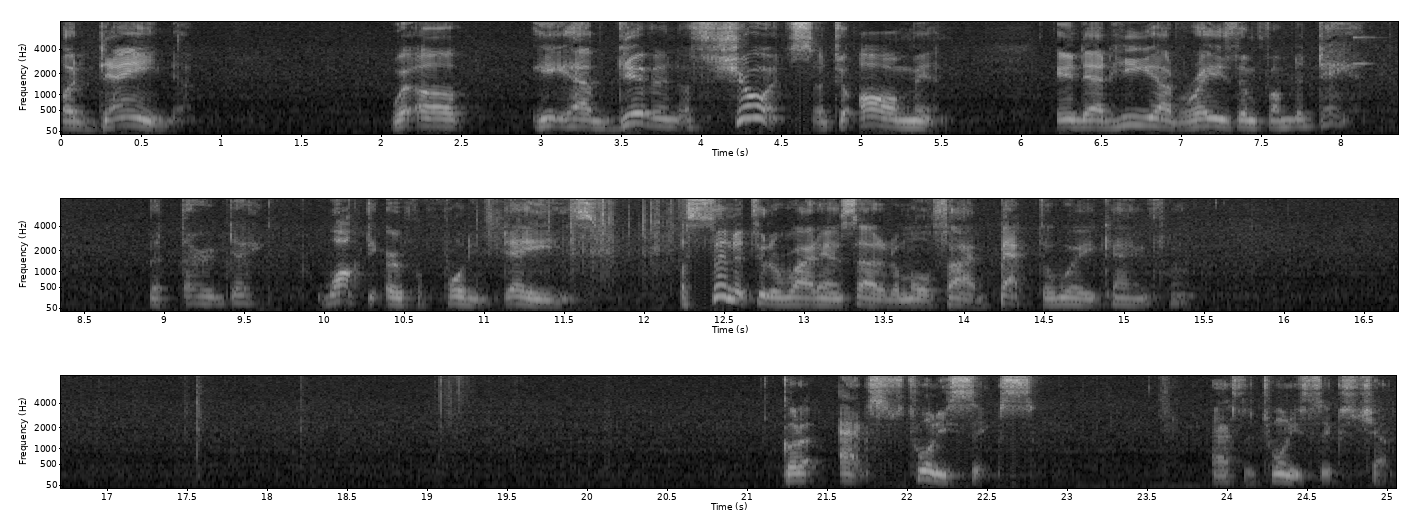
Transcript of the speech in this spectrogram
ordained, whereof he have given assurance unto all men, in that he have raised them from the dead, the third day. Walked the earth for 40 days, ascended to the right hand side of the Most High, back to where he came from. Go to Acts 26. Acts the 26th chapter.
